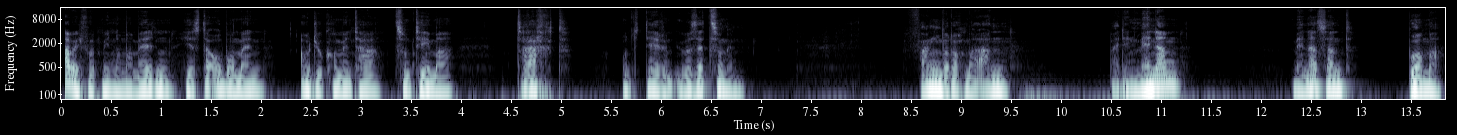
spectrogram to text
Aber ich wollte mich nochmal melden. Hier ist der Obermann, Audiokommentar zum Thema Tracht und deren Übersetzungen. Fangen wir doch mal an bei den Männern. Männer sind Burma.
